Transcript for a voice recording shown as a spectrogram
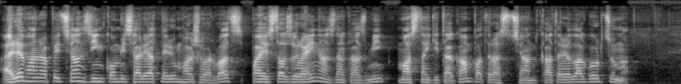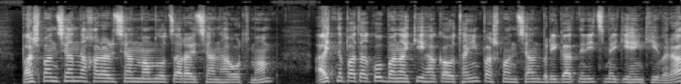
այլև հանրապետության զինկոմիսարիատներում հաշվառված պահեստազորային անձնակազմի մասնագիտական պատրաստության կատարելագործումը։ Պաշտպանության նախարարության մամլոյցարայության հաղորդմամբ Այդ նպատակով բանակի հակաօթային պաշտպանության բրիգադներից մեկի հենքի վրա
